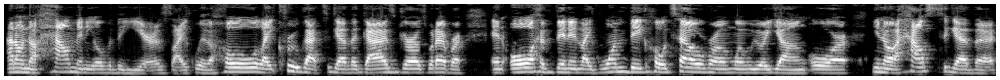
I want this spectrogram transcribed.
I don't know how many over the years, like where the whole like crew got together, guys, girls, whatever, and all have been in like one big hotel room when we were young, or you know, a house together.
